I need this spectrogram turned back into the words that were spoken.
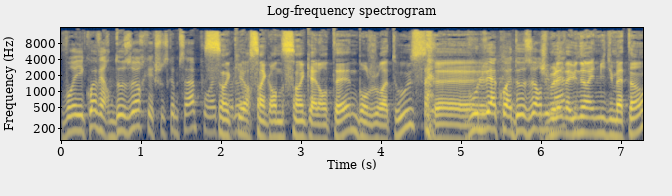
Vous voyez quoi vers 2h, quelque chose comme ça pour être à l'heure? 5h55 à l'antenne. Bonjour à tous. Euh, Vous vous levez à quoi 2h du Je me lève à 1h30 du matin,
